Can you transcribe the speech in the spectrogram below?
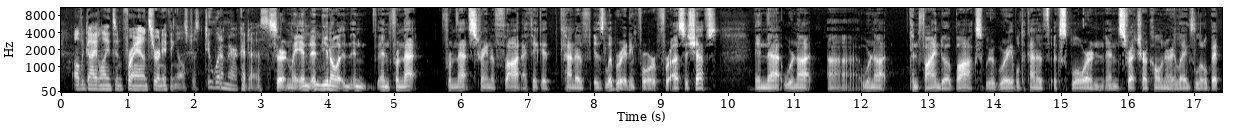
all the guidelines in France or anything else. Just do what America does. Certainly, and and you know, and and, and from that from that strain of thought, I think it kind of is liberating for for us as chefs, in that we're not uh, we're not confined to a box. We're we're able to kind of explore and, and stretch our culinary legs a little bit.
